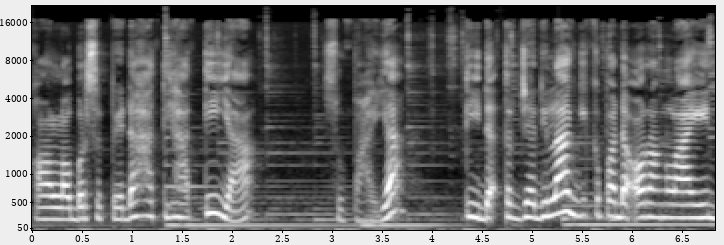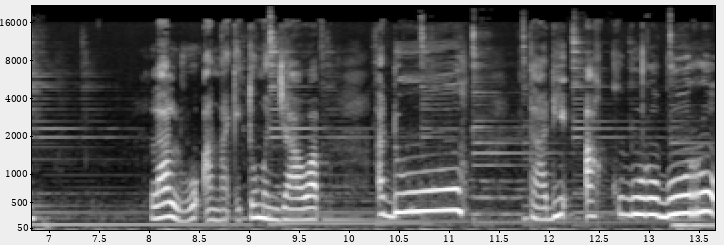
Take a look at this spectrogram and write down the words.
kalau bersepeda hati-hati ya, supaya tidak terjadi lagi kepada orang lain." Lalu anak itu menjawab, Aduh, tadi aku buru-buru.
